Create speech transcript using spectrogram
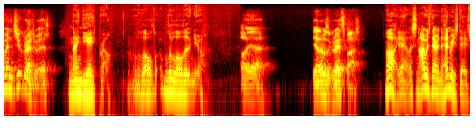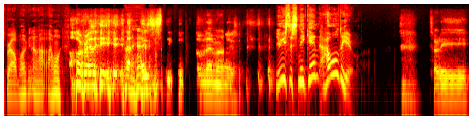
when did you graduate? Ninety eight, bro. I'm a little old, I'm a little older than you. Oh yeah, yeah. That was a great spot. Oh yeah, listen, I was there in the Henry's days, bro. Well, you know, I, won't. Oh really? I used to sneak in some of them. All right. You used to sneak in. How old are you? Thirty.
